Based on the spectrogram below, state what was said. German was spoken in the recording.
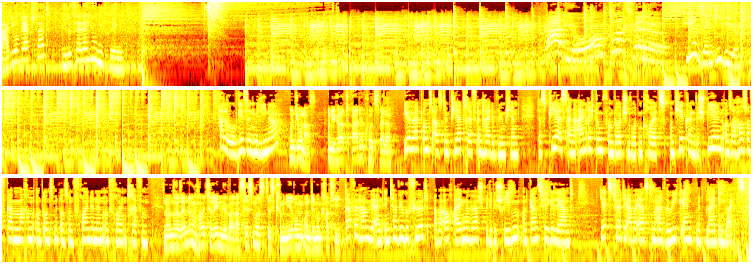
Radiowerkstatt Bielefelder Jugendring. Radio Kurzwelle. Hier senden wir. Hallo, wir sind Melina und Jonas und ihr hört Radio Kurzwelle. Ihr hört uns aus dem PIA-Treff in Heideblümchen. Das PIA ist eine Einrichtung vom Deutschen Roten Kreuz und hier können wir spielen, unsere Hausaufgaben machen und uns mit unseren Freundinnen und Freunden treffen. In unserer Sendung heute reden wir über Rassismus, Diskriminierung und Demokratie. Dafür haben wir ein Interview geführt, aber auch eigene Hörspiele geschrieben und ganz viel gelernt. Jetzt hört ihr aber erstmal The Weekend mit Blinding Lights.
